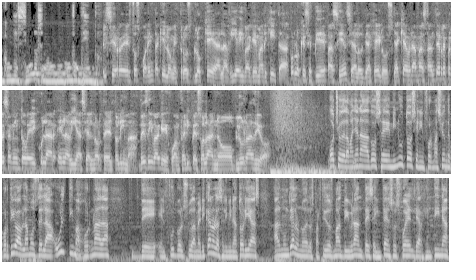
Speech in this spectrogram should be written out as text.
congestión o se algún contratiempo. El cierre de estos 40 kilómetros bloquea la vía Ibagué Mariquita, por lo que se pide paciencia a los viajeros, ya que habrá bastante represamiento vehicular en la vía hacia el norte del Tolima. Desde Ibagué, Juan Felipe Solano, Blue Radio. 8 de la mañana a 12 minutos y en información deportiva hablamos de la última jornada del fútbol sudamericano, las eliminatorias al Mundial. Uno de los partidos más vibrantes e intensos fue el de Argentina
